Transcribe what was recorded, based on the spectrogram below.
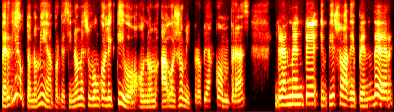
perdí autonomía, porque si no me subo a un colectivo o no hago yo mis propias compras, realmente empiezo a depender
